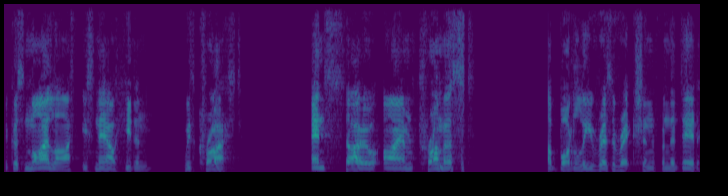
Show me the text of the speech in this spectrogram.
because my life is now hidden with Christ. And so I am promised a bodily resurrection from the dead.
